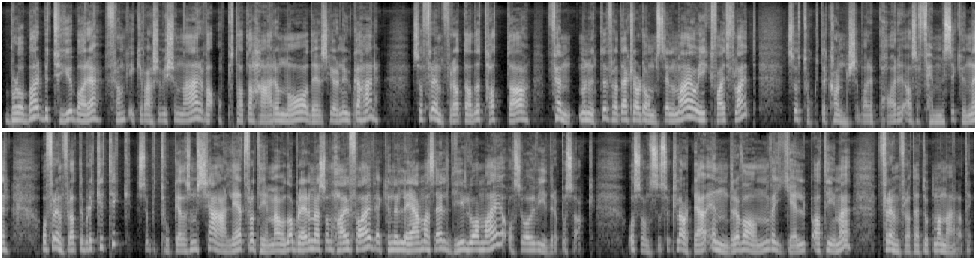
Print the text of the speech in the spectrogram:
Blåbær betyr jo bare Frank, ikke vær så visjonær, vær opptatt av her og nå og det vi skal gjøre denne uka her. Så fremfor at det hadde tatt da 15 minutter for at jeg klarte å omstille meg og gikk fight flight, så tok det kanskje bare par, altså fem sekunder. Og fremfor at det ble kritikk, så tok jeg det som kjærlighet fra teamet. Og da ble det mer sånn high five, jeg kunne le av meg selv, de lo av meg, og så var vi videre på sak. Og sånn så, så klarte jeg å endre vanen ved hjelp av teamet, fremfor at jeg tok meg nær av ting.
